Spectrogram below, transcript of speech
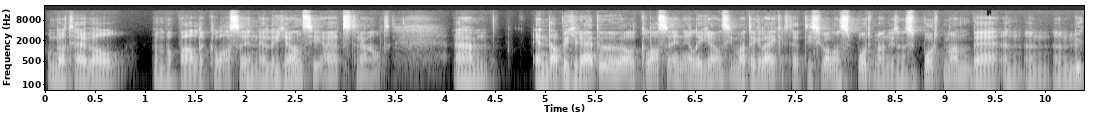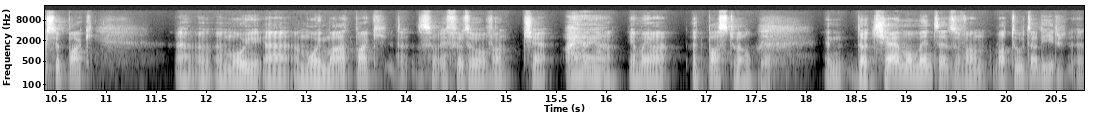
Omdat hij wel een bepaalde klasse en elegantie uitstraalt. Um, en dat begrijpen we wel, klasse en elegantie, maar tegelijkertijd is wel een sportman. Dus een sportman bij een, een, een luxe pak, een, een, mooi, uh, een mooi maatpak, zo even zo van, tja, ah ja, ja, ja, maar ja, het past wel. Ja. En dat tja-moment, zo van, wat doet dat hier? Eh,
